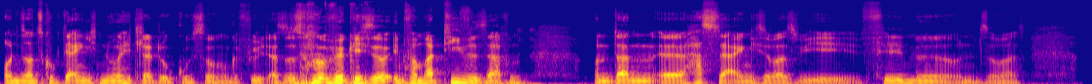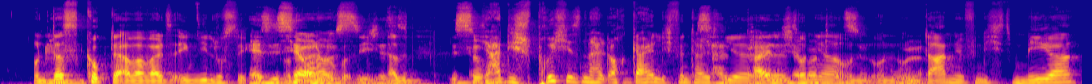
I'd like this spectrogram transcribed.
Und sonst guckt er eigentlich nur Hitler-Dokus so gefühlt, also so wirklich so informative Sachen. Und dann äh, hasst er eigentlich sowas wie Filme und sowas. Und das Mhm. guckt er aber, weil es irgendwie lustig Es ist. ist Und ja auch lustig. Also, ist so, ja, die Sprüche sind halt auch geil. Ich finde Ist halt, halt hier peinlich, äh, aber Sonja und, und, cool. und Daniel finde ich mega.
